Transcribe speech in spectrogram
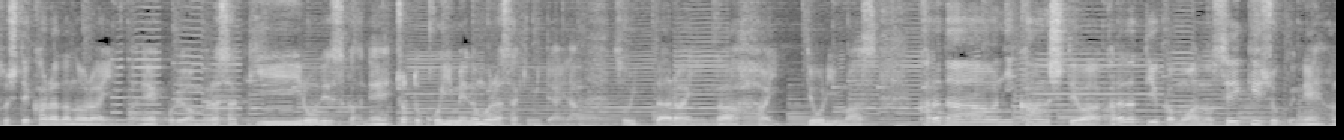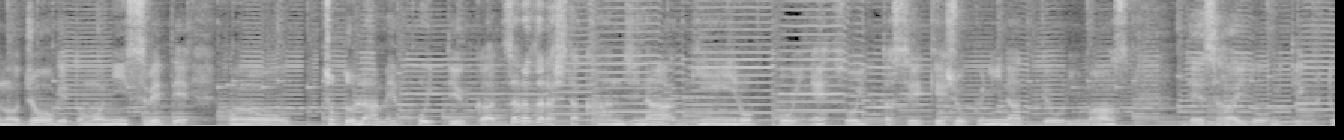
そして体のラインがねこれは紫色ですかね。ちょっと濃いめの紫みたいなそういったラインが入っております。体に関しては体っていうかもうあの成型色ねあの上下ともに全てこのちょっとラメっぽいっていうかザラザラした感じな銀色っぽいねそういった成型色になっております。でサイドを見ていくと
